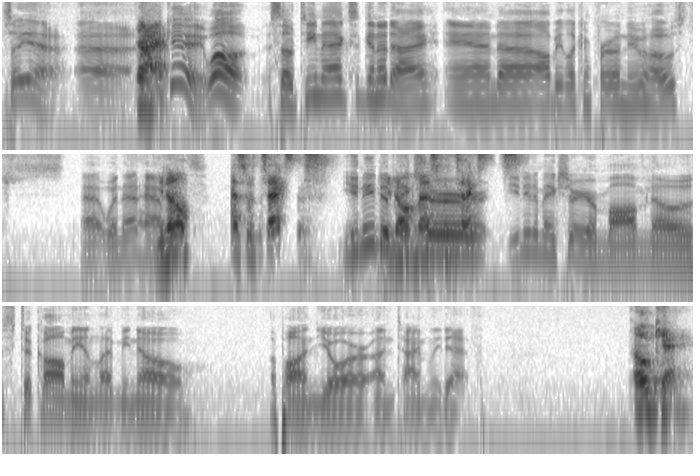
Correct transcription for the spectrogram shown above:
So yeah. Uh, All right. Okay. Well, so T Mac's gonna die, and uh, I'll be looking for a new host uh, when that happens. you don't mess with Texas. You need to you make sure with Texas. you need to make sure your mom knows to call me and let me know upon your untimely death, okay,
